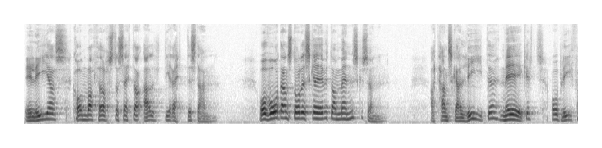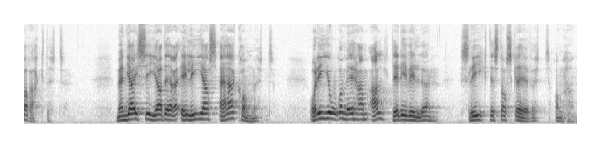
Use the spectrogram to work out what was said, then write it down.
'Elias kommer først og setter alt i rette stand.' Og hvordan står det skrevet om menneskesønnen? At han skal lide meget og bli foraktet. Men jeg sier dere, Elias er kommet, og de gjorde med ham alt det de ville, slik det står skrevet om ham.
